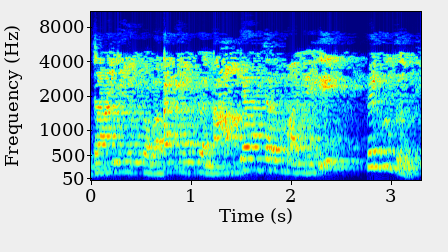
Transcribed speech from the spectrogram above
దాని యొక్క వాటి యొక్క నాభ్యంతరం అనేది పెరుగుతుంది.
